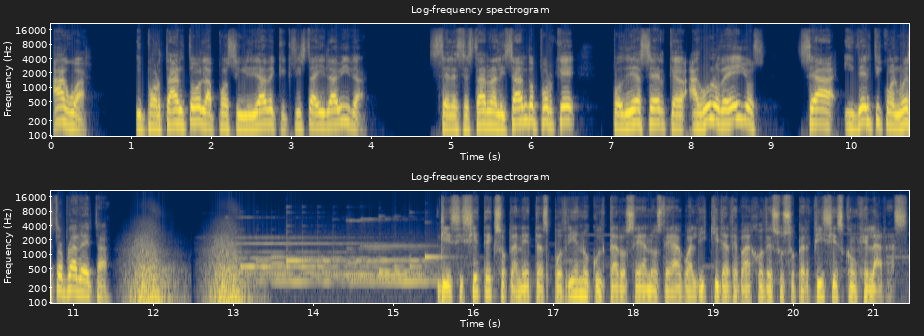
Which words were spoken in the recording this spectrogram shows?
agua y por tanto la posibilidad de que exista ahí la vida. Se les está analizando porque podría ser que alguno de ellos sea idéntico a nuestro planeta. 17 exoplanetas podrían ocultar océanos de agua líquida debajo de sus superficies congeladas.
